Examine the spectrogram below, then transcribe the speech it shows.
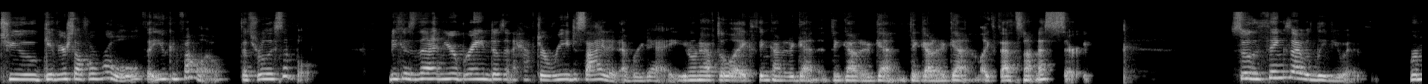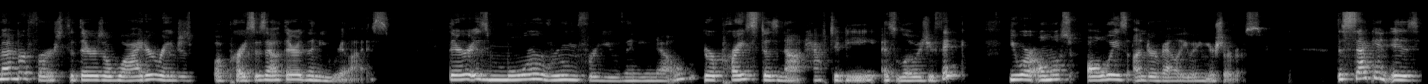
to give yourself a rule that you can follow. That's really simple. Because then your brain doesn't have to redecide it every day. You don't have to like think on it again and think on it again and think on it again. Like that's not necessary. So, the things I would leave you with remember first that there's a wider range of prices out there than you realize. There is more room for you than you know. Your price does not have to be as low as you think you are almost always undervaluing your service. The second is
